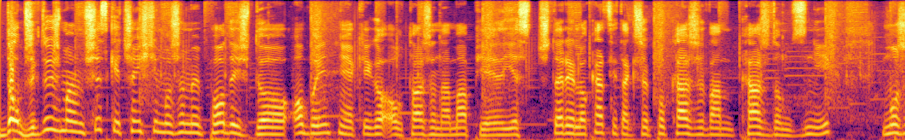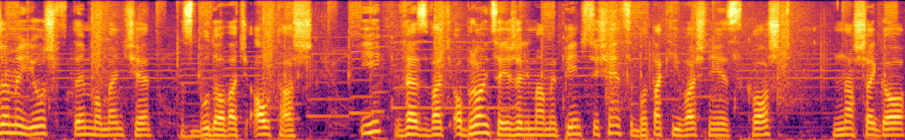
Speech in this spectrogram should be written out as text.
Dobrze, gdy już mamy wszystkie części, możemy podejść do obojętnie jakiego ołtarza na mapie. Jest cztery lokacje, także pokażę Wam każdą z nich. Możemy już w tym momencie zbudować ołtarz i wezwać obrońcę, jeżeli mamy 5000, bo taki właśnie jest koszt naszego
